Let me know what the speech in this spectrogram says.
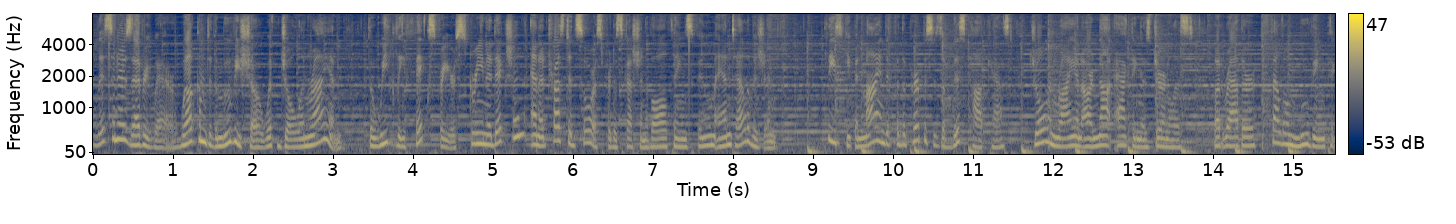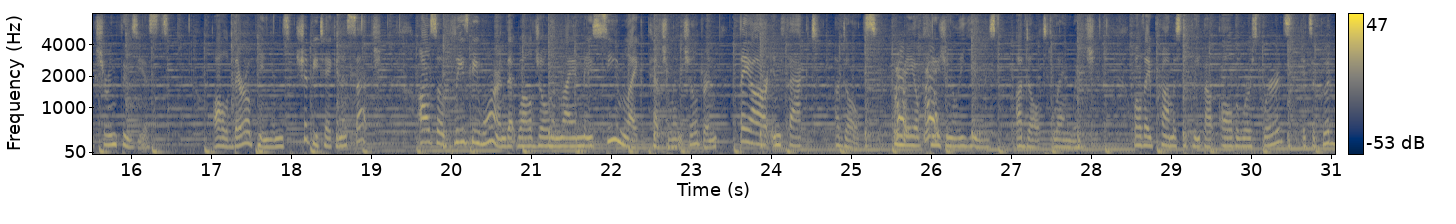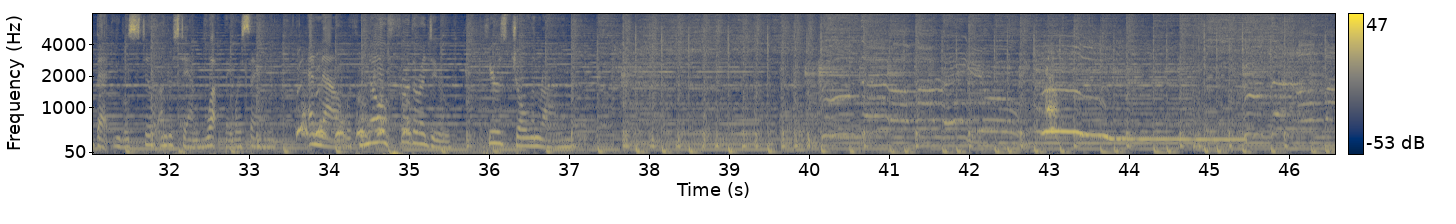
Listeners everywhere, welcome to the movie show with Joel and Ryan, the weekly fix for your screen addiction and a trusted source for discussion of all things film and television. Please keep in mind that for the purposes of this podcast, Joel and Ryan are not acting as journalists, but rather fellow moving picture enthusiasts. All of their opinions should be taken as such. Also, please be warned that while Joel and Ryan may seem like petulant children, they are, in fact, adults who may occasionally use adult language. While they promise to bleep out all the worst words, it's a good bet you will still understand what they were saying. And now, with no further ado, here's Joel and Ryan.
